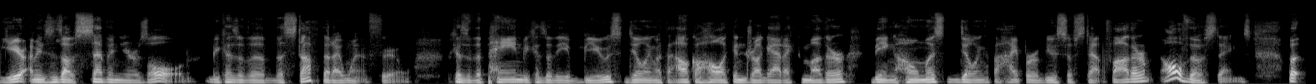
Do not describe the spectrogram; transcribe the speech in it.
year i mean since i was seven years old because of the the stuff that i went through because of the pain because of the abuse dealing with the alcoholic and drug addict mother being homeless dealing with a hyper abusive stepfather all of those things. But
